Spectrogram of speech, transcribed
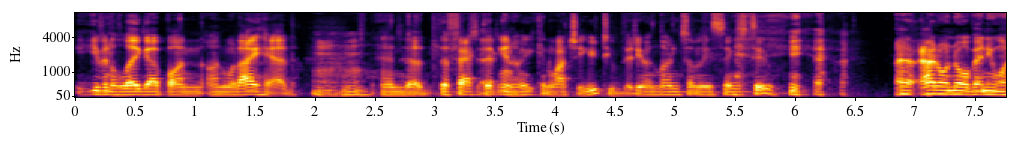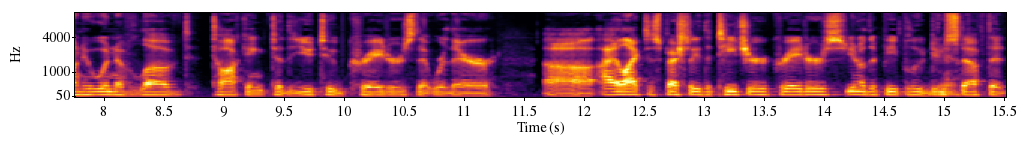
even a leg up on, on what I had. Mm-hmm. And uh, the fact that, you know, you can watch a YouTube video and learn some of these things too. I, I don't know of anyone who wouldn't have loved talking to the YouTube creators that were there. Uh, I liked especially the teacher creators, you know, the people who do stuff that,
